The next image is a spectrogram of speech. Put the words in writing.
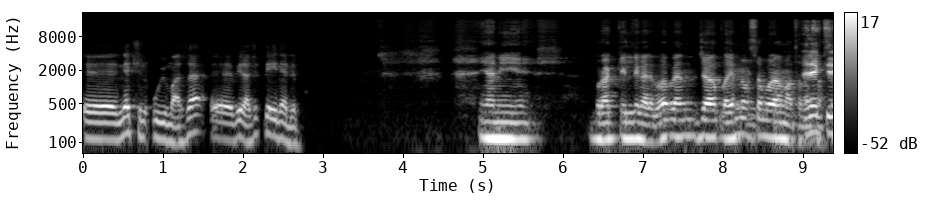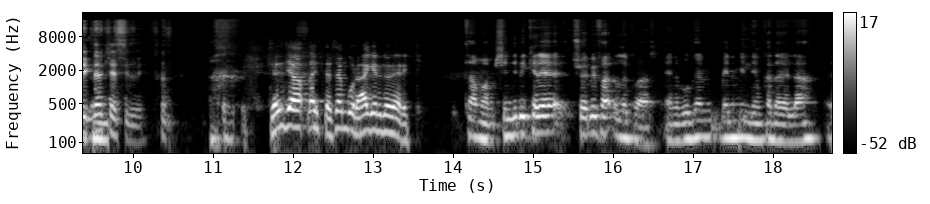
e, niçin uymaza e, birazcık değinelim. Yani Burak geldi galiba. Ben cevaplayayım yoksa Burak'a mı atalım? Elektrikler kesildi. Sen cevapla istersen Burak'a geri dönerik. Tamam. Şimdi bir kere şöyle bir farklılık var. Yani bugün benim bildiğim kadarıyla e,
